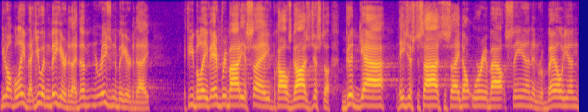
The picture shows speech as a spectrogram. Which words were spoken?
You don't believe that. You wouldn't be here today. The reason to be here today, if you believe everybody is saved because God's just a good guy he just decides to say, don't worry about sin and rebellion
